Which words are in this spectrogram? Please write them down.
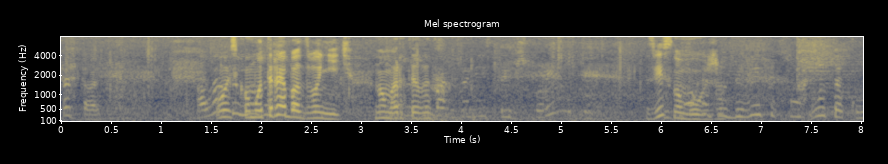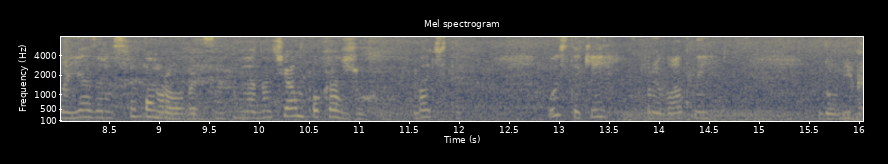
питати? Але Ось ти кому можеш- треба, дзвоніть. Номер можеш телефону. Так залізти в шпаринку. Звісно, можу. Подивитися. Ось такої, я зараз що там робиться. Глядачам покажу. Бачите? Ось такий приватний домик.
